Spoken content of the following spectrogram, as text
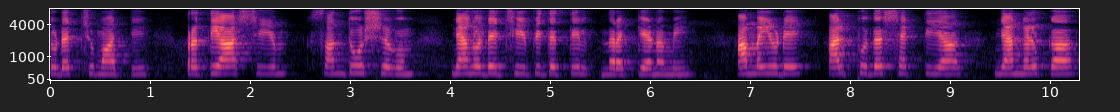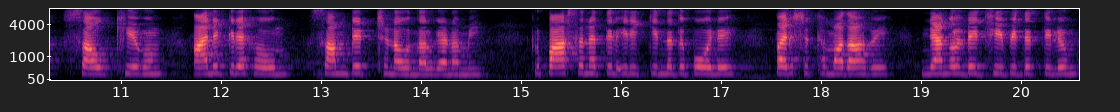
തുടച്ചു മാറ്റി പ്രത്യാശയും സന്തോഷവും ഞങ്ങളുടെ ജീവിതത്തിൽ നിറയ്ക്കണമേ. അമ്മയുടെ അത്ഭുത ശക്തിയാൽ ഞങ്ങൾക്ക് സൗഖ്യവും അനുഗ്രഹവും സംരക്ഷണവും നൽകണമേ. കൃപാസനത്തിൽ ഇരിക്കുന്നത് പോലെ പരിശുദ്ധ മാതാവേ ഞങ്ങളുടെ ജീവിതത്തിലും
